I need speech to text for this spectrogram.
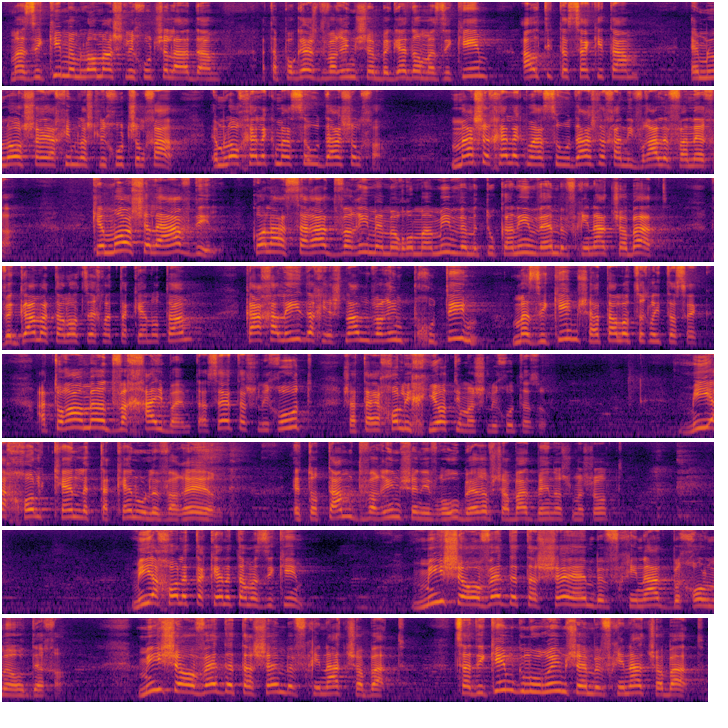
מזיקים הם לא מהשליחות של האדם. אתה פוגש דברים שהם בגדר מזיקים, אל תתעסק איתם. הם לא שייכים לשליחות שלך. הם לא חלק מהסעודה שלך. מה שחלק מהסעודה שלך נברא לפניך. כמו שלהבדיל, כל העשרה דברים הם מרוממים ומתוקנים והם בבחינת שבת, וגם אתה לא צריך לתקן אותם, ככה לאידך ישנם דברים פחותים, מזיקים, שאתה לא צריך להתעסק. התורה אומרת וחי בהם, תעשה את השליחות שאתה יכול לחיות עם השליחות הזו. מי יכול כן לתקן ולברר את אותם דברים שנבראו בערב שבת בין השמשות? מי יכול לתקן את המזיקים? מי שעובד את השם בבחינת בכל מאודיך. מי שעובד את השם בבחינת שבת. צדיקים גמורים שהם בבחינת שבת.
